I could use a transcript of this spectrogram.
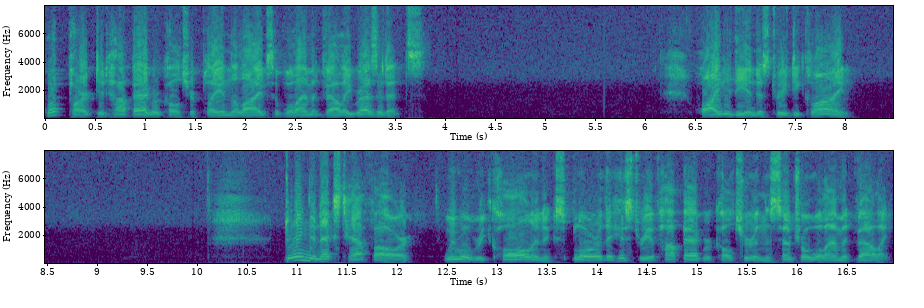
What part did hop agriculture play in the lives of Willamette Valley residents? Why did the industry decline? During the next half hour, we will recall and explore the history of hop agriculture in the central Willamette Valley.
